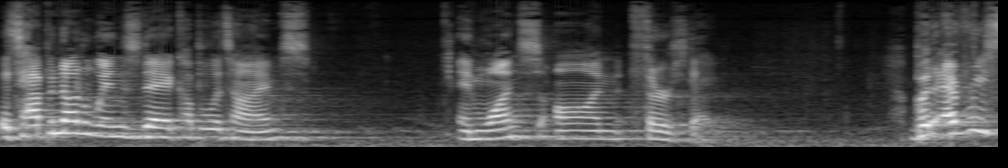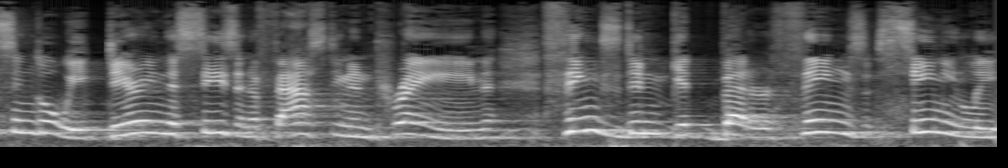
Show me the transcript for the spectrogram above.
It's happened on Wednesday a couple of times, and once on Thursday. But every single week during this season of fasting and praying, things didn't get better. Things seemingly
